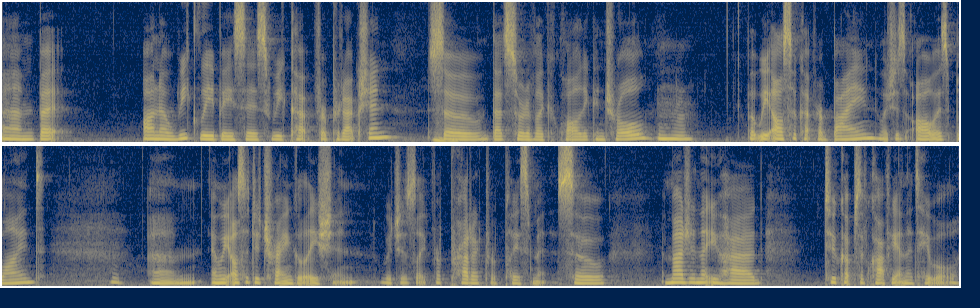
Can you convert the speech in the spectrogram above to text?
Um, but on a weekly basis, we cut for production. So that's sort of like a quality control. But we also cut for buying, which is always blind. Um, and we also do triangulation, which is like for product replacement. So imagine that you had two cups of coffee on the table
